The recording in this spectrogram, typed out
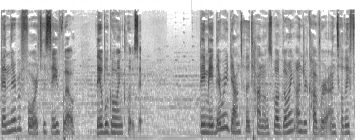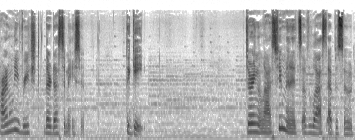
been there before to save Will, they will go and close it. They made their way down to the tunnels while going undercover until they finally reached their destination the gate. During the last few minutes of the last episode,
